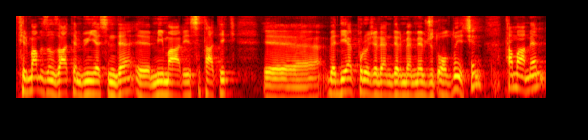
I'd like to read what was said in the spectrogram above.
firmamızın zaten bünyesinde e, mimari, statik e, ve diğer projelendirme mevcut olduğu için tamamen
